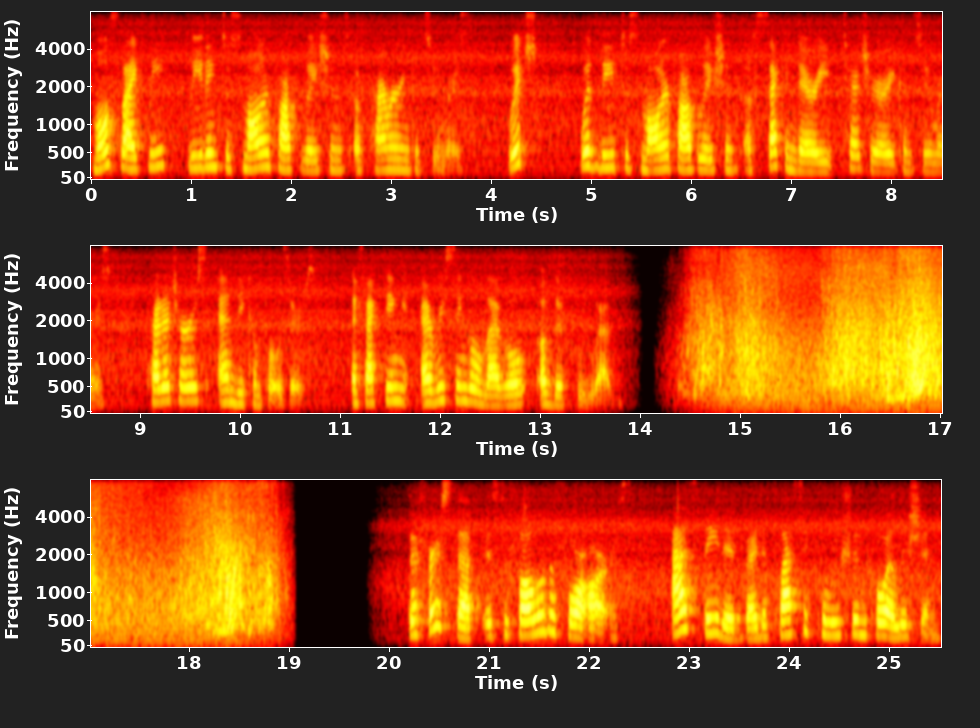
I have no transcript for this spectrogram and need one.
most likely leading to smaller populations of primary consumers, which would lead to smaller populations of secondary, tertiary consumers, predators, and decomposers, affecting every single level of the food web. The first step is to follow the four R's, as stated by the Plastic Pollution Coalition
